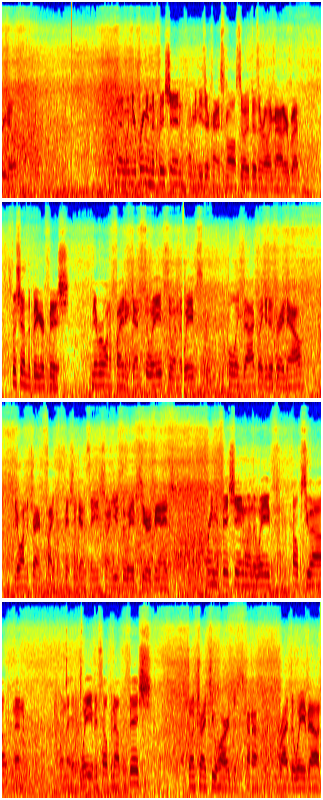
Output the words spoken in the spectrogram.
There we go. And then when you're bringing the fish in, I mean, these are kind of small, so it doesn't really matter, but especially on the bigger fish, you never want to fight against the waves. So when the wave's pulling back like it is right now, you don't want to try and fight the fish against it. You just want to use the waves to your advantage. Bring the fish in when the wave helps you out, and then when the wave is helping out the fish, don't try too hard. Just kind of ride the wave out.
